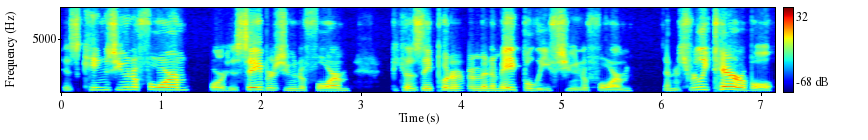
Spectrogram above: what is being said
his Kings uniform or his Sabres uniform because they put him in a Maple Leafs uniform and it's really terrible.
